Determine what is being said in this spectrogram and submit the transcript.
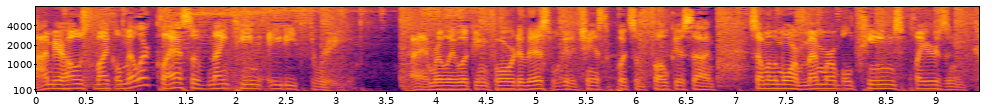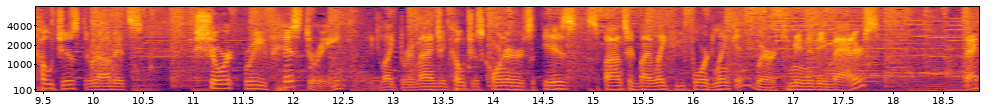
I'm your host, Michael Miller, class of 1983. I am really looking forward to this. We'll get a chance to put some focus on some of the more memorable teams, players, and coaches throughout its short, brief history. I'd like to remind you Coach's Corners is sponsored by Lakeview Ford Lincoln, where community matters. That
